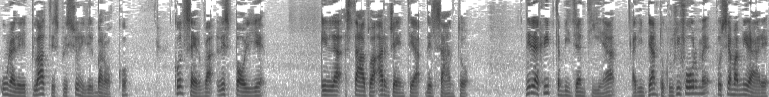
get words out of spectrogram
una delle più alte espressioni del barocco, conserva le spoglie e la statua argentea del santo. Nella cripta bizantina, ad impianto cruciforme, possiamo ammirare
